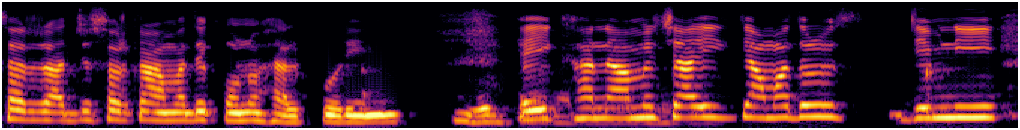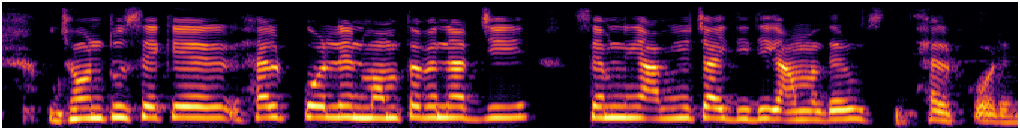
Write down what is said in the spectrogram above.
স্যার রাজ্য সরকার আমাদের কোনো হেল্প করেনি। এইখানে আমি চাই কি আমাদের যেমনি ঝন্টু শেখের হেল্প করলেন মমতা ব্যানার্জি সেমনি আমিও চাই দিদি আমাদের হেল্প করেন?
